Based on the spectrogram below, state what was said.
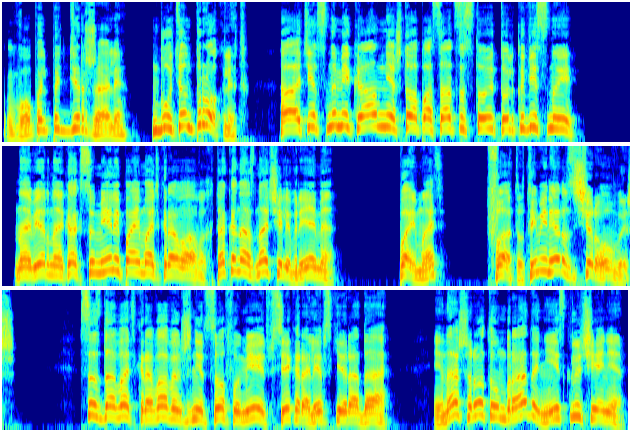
Вопль поддержали. «Будь он проклят! А отец намекал мне, что опасаться стоит только весны. Наверное, как сумели поймать кровавых, так и назначили время. Поймать? Фату, ты меня разочаровываешь. Создавать кровавых жнецов умеют все королевские рода, и наш род Умбрада не исключение.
